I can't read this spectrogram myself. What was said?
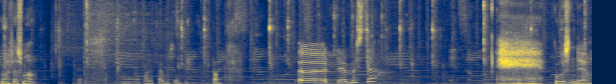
Mach das mal. Oh, warte, Fall muss ich unten. Bam. Äh, der müsste. Hä? Wo ist denn der?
